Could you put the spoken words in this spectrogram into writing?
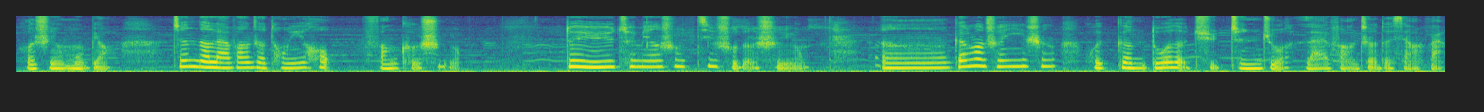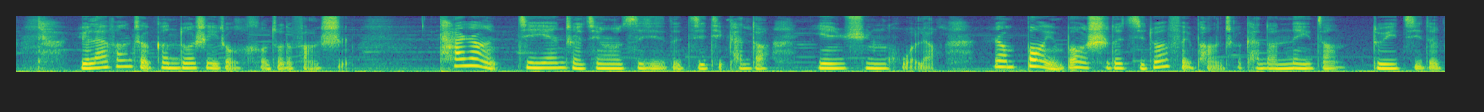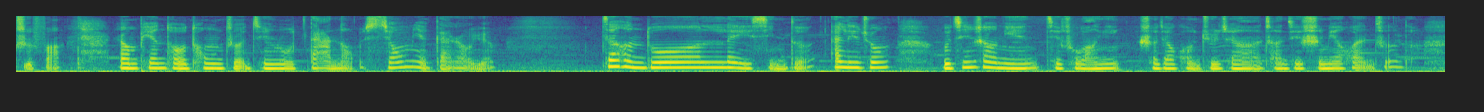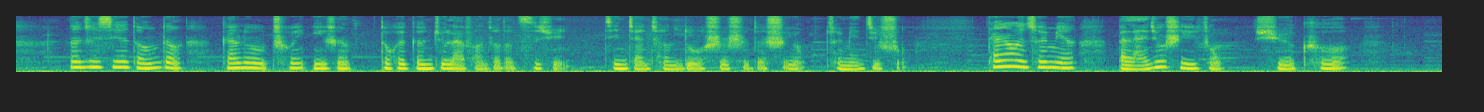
和使用目标，征得来访者同意后。方可使用。对于催眠术技术的使用，嗯，甘洛春医生会更多的去斟酌来访者的想法，与来访者更多是一种合作的方式。他让戒烟者进入自己的机体，看到烟熏火燎；让暴饮暴食的极端肥胖者看到内脏堆积的脂肪。让偏头痛者进入大脑，消灭干扰源。在很多类型的案例中，如青少年接触网瘾、社交恐惧症啊、长期失眠患者的，那这些等等，甘六春医生都会根据来访者的咨询进展程度，适时的使用催眠技术。他认为催眠本来就是一种学科，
